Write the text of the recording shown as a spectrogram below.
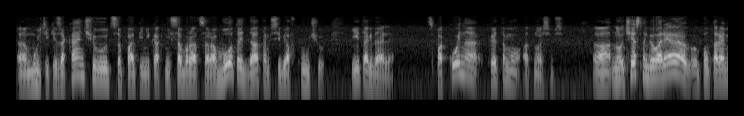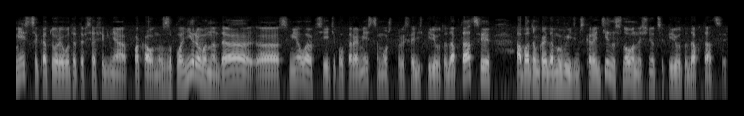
мультики заканчиваются, папе никак не собраться работать, да, там себя в кучу и так далее. Спокойно к этому относимся. А, но, честно говоря, полтора месяца, которые вот эта вся фигня пока у нас запланирована, да, э, смело все эти полтора месяца может происходить период адаптации, а потом, когда мы выйдем с карантина, снова начнется период адаптации.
